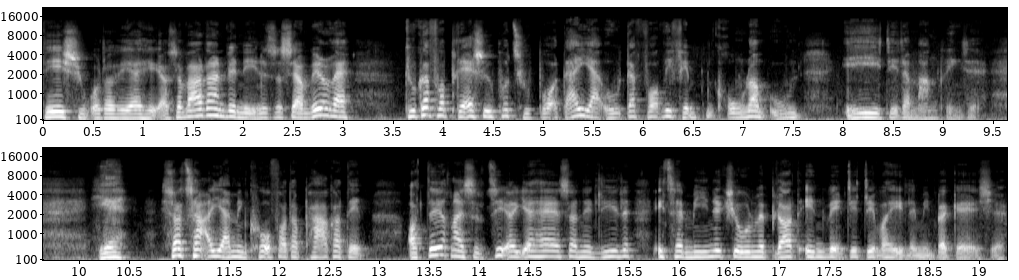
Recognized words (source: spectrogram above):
det er surt at være her. Og så var der en veninde, så sagde hun, ved du hvad, du kan få plads ude på Tuborg. Der er jeg ude, der får vi 15 kroner om ugen. Eh, det er der mange penge til. Ja, så tager jeg min kuffert og pakker den. Og det resulterer, at jeg havde sådan en lille etaminekjole med blot indvendigt. Det var hele min bagage.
